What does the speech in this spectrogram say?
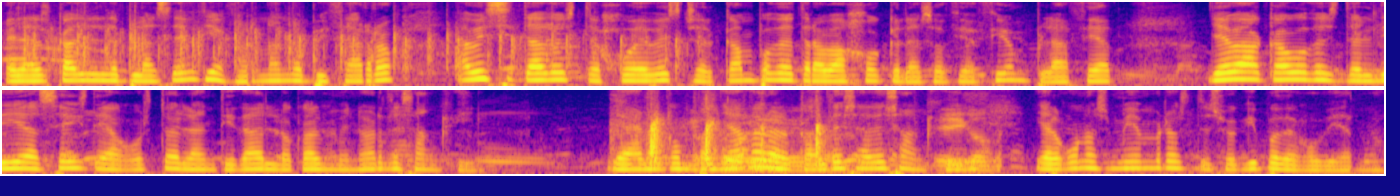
El alcalde de Plasencia, Fernando Pizarro, ha visitado este jueves el campo de trabajo que la asociación Placeat lleva a cabo desde el día 6 de agosto en la entidad local menor de San Gil. Le han acompañado la alcaldesa de San Gil y algunos miembros de su equipo de gobierno.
